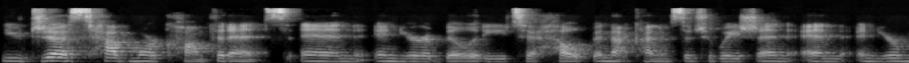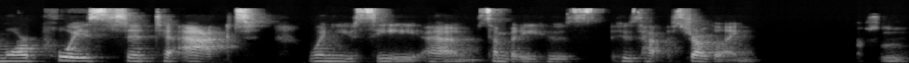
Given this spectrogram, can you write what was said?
you just have more confidence in in your ability to help in that kind of situation and and you're more poised to, to act when you see um, somebody who's who's struggling. Absolutely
